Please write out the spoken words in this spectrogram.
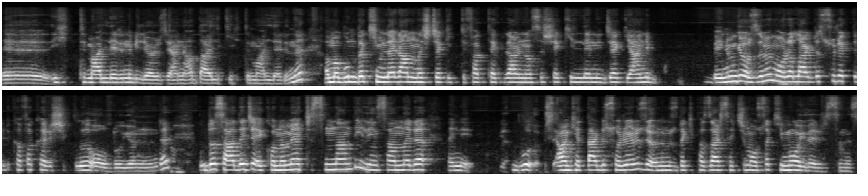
e, ihtimallerini biliyoruz yani adaylık ihtimallerini. Ama bunda kimler anlaşacak, ittifak tekrar nasıl şekillenecek yani benim gözlemim oralarda sürekli bir kafa karışıklığı olduğu yönünde. Bu da sadece ekonomi açısından değil insanlara hani bu anketlerde soruyoruz ya önümüzdeki pazar seçim olsa kime oy verirsiniz?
